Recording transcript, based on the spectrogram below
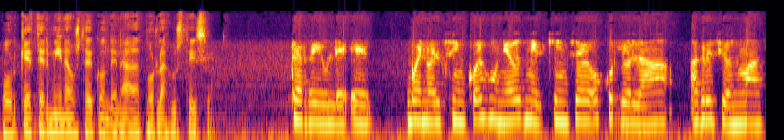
¿Por qué termina usted condenada por la justicia? terrible. Eh, bueno, el 5 de junio de 2015 ocurrió la agresión más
